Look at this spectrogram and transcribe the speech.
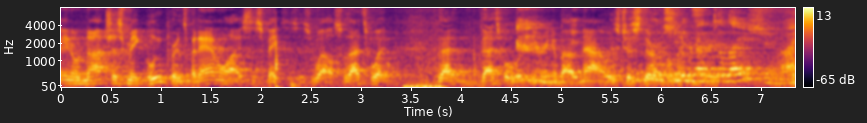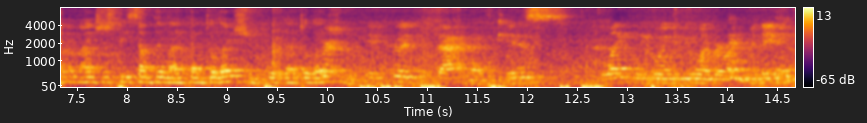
you know, not just make blueprints, but analyze the spaces as well. So that's what, that, that's what we're hearing about now, is just their Mention preliminary. ventilation, right? It might just be something like ventilation, good ventilation. It could, that is likely going to be one of our recommendations.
